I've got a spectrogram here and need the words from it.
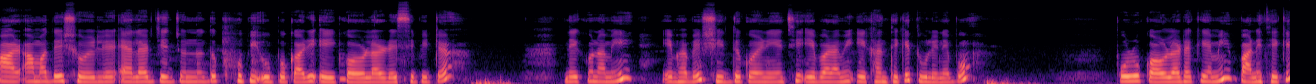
আর আমাদের শরীরের অ্যালার্জির জন্য তো খুবই উপকারী এই করলার রেসিপিটা। দেখুন আমি এভাবে সিদ্ধ করে নিয়েছি, এবার আমি এখান থেকে তুলে নেব। পুরো করলাটাকে আমি পানি থেকে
